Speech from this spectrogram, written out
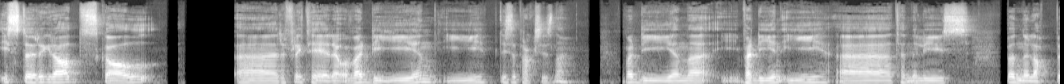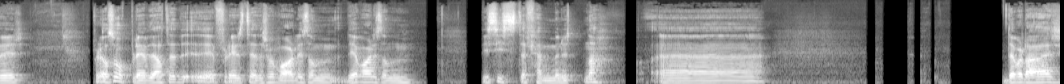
i større grad skal eh, reflektere over verdien i disse praksisene. Verdiene, verdien i eh, tenne lys, bønnelapper. For jeg også opplevde at det, flere steder så var det liksom Det var liksom de siste fem minuttene. Eh, det var der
